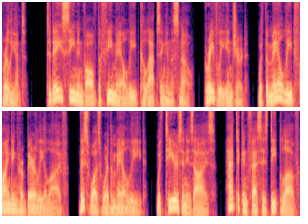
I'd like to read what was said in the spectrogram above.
Brilliant. Today's scene involved the female lead collapsing in the snow, gravely injured, with the male lead finding her barely alive. This was where the male lead, with tears in his eyes, had to confess his deep love.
